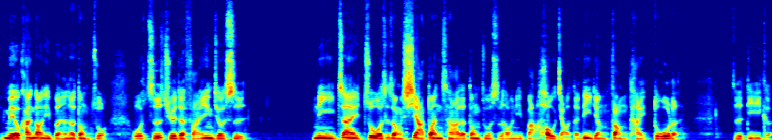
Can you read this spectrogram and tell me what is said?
没有看到你本人的动作，我直觉的反应就是，你在做这种下断叉的动作时候，你把后脚的力量放太多了，这是第一个。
